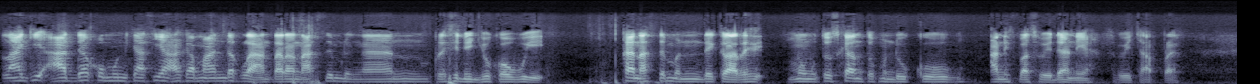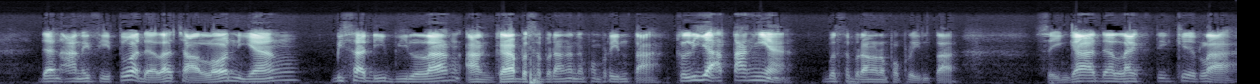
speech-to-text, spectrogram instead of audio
lagi ada komunikasi yang agak mandek lah antara Nasdem dengan Presiden Jokowi. Kan Nasdem mendeklarasi memutuskan untuk mendukung Anies Baswedan ya sebagai capres. Dan Anies itu adalah calon yang bisa dibilang agak berseberangan dengan pemerintah. Kelihatannya berseberangan dengan pemerintah. Sehingga ada like sedikit lah.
